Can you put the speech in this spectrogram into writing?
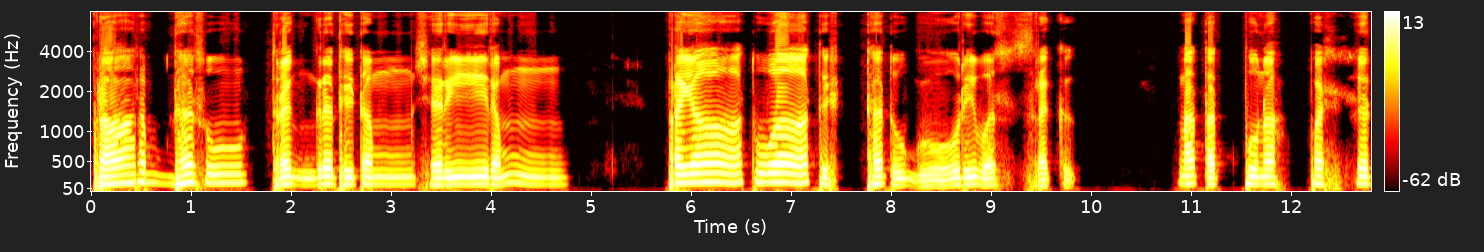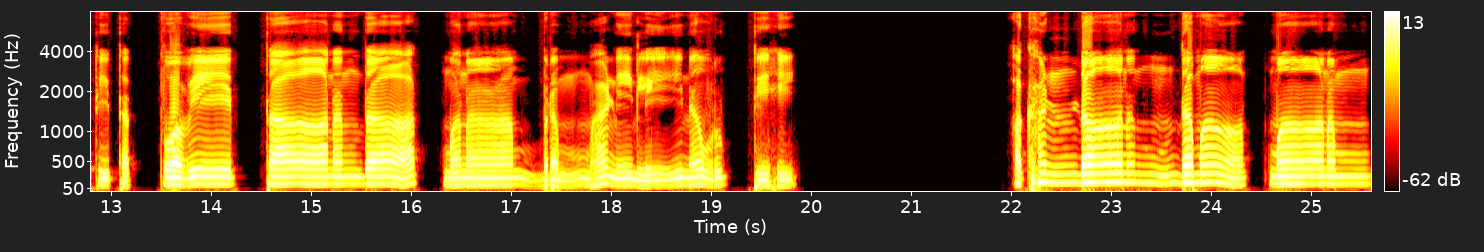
प्रारब्धसूत्रग्रथितम् शरीरम् प्रयातु वा तिष्ठतु गोरिवस्रक्। न तत्पुनः पश्यति तत्त्ववेत्तानन्दात्मना ब्रह्मणि लीनवृत्तिः अखण्डानन्दमात्मानम्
